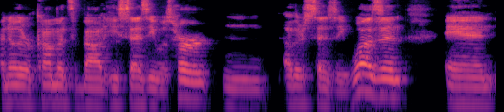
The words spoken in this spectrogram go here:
I know there were comments about he says he was hurt and others says he wasn't and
